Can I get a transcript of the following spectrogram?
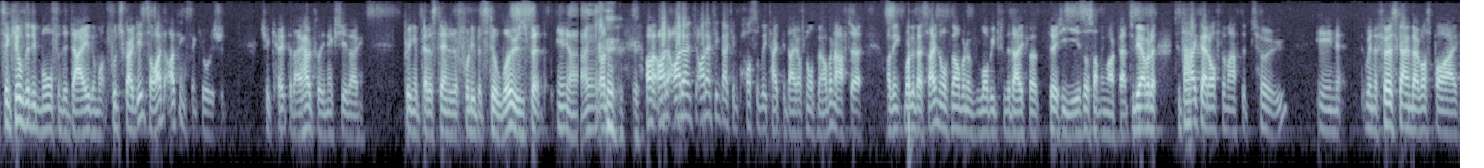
St Kilda did more for the day than what Footscray did. So I, I think St Kilda should should keep the day. Hopefully next year they bring a better standard of footy but still lose. But you know, I, I, I, don't I don't think they can possibly take the day off North Melbourne after I think what did they say? North Melbourne have lobbied for the day for 30 years or something like that. To be able to to take that off them after two in when the first game they lost by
